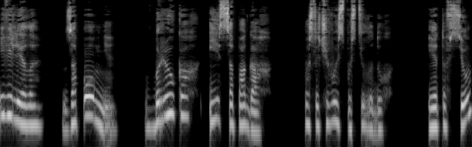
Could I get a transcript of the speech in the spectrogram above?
и велела «Запомни, в брюках и сапогах», после чего испустила дух. «И это все?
